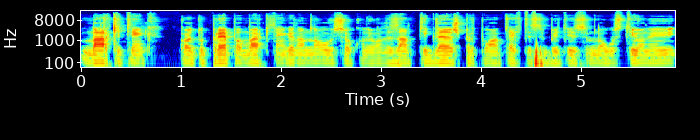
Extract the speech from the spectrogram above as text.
маркетинг, който препа маркетинга е на много високо ниво. Не знам, ти гледаш, предполагам, техните събития са много стилни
